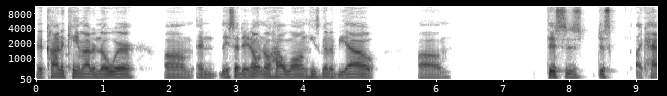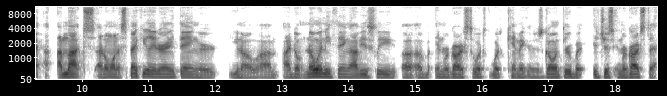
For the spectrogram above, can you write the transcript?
it kind of came out of nowhere, um, and they said they don't know how long he's going to be out. Um, this is just like ha- I'm not. I don't want to speculate or anything, or you know, um, I don't know anything obviously uh, in regards to what what Cam Akers is going through, but it's just in regards to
